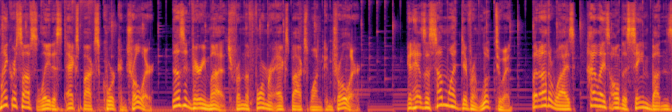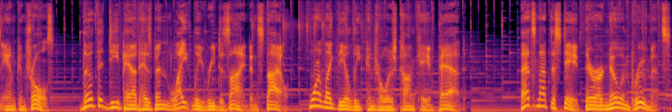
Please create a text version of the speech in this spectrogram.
Microsoft's latest Xbox Core controller doesn't vary much from the former Xbox One controller. It has a somewhat different look to it, but otherwise highlights all the same buttons and controls, though the D-pad has been lightly redesigned in style, more like the Elite controller's concave pad. That's not to state there are no improvements.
